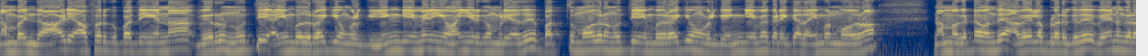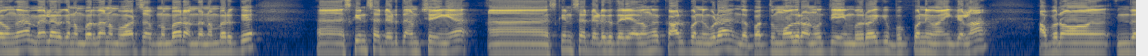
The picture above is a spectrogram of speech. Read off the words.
நம்ம இந்த ஆடி ஆஃபருக்கு பார்த்தீங்கன்னா வெறும் நூற்றி ஐம்பது ரூபாய்க்கு உங்களுக்கு எங்கேயுமே நீங்கள் வாங்கியிருக்க முடியாது. பத்து மோதிரம் நூற்றி ஐம்பது ரூபாய்க்கு உங்களுக்கு எங்கேயுமே கிடைக்காது ஐம்பது மோதிரம். நம்மக்கிட்ட வந்து அவைலபிள் இருக்குது. வேணுங்கிறவங்க மேலே இருக்க நம்பர் தான் நம்ம வாட்ஸ்அப் நம்பர் அந்த நம்பருக்கு ஸ்க்ரீன்ஷாட் எடுத்து அனுப்பிச்சி வைங்க. ஸ்க்ரீன்ஷாட் எடுக்க தெரியாதவங்க கால் பண்ணி கூட இந்த பத்து மோதிரம் நூற்றி ஐம்பது ரூபாய்க்கு புக் பண்ணி வாங்கிக்கலாம். அப்புறம் இந்த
